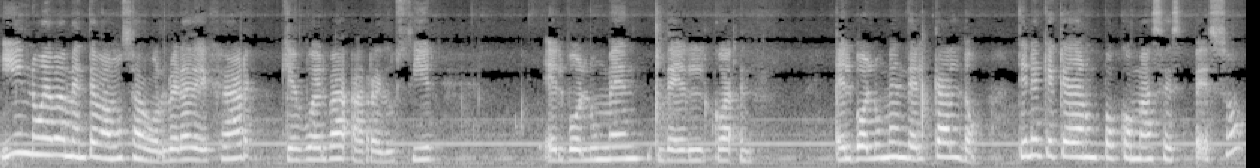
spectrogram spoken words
y nuevamente vamos a volver a dejar que vuelva a reducir el volumen del, el volumen del caldo. Tiene que quedar un poco más espeso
